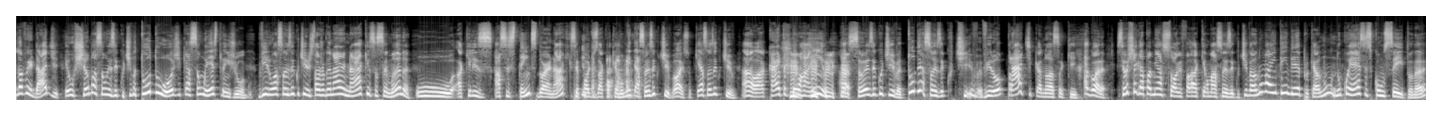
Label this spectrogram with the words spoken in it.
na verdade, eu chamo ação executiva tudo hoje que é ação extra em jogo. Virou ação executiva. A gente tava jogando Arnak essa semana, o aqueles assistentes do Arnak que você pode usar a qualquer momento é ação executiva. Ó, isso aqui é ação executiva. Ah, a carta que tem o rainho, ação executiva. Tudo é ação executiva. Virou prática nossa aqui. Agora, se eu chegar pra minha sogra e falar que é uma ação executiva, ela não vai entender, porque ela não, não conhece esse conceito, né?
